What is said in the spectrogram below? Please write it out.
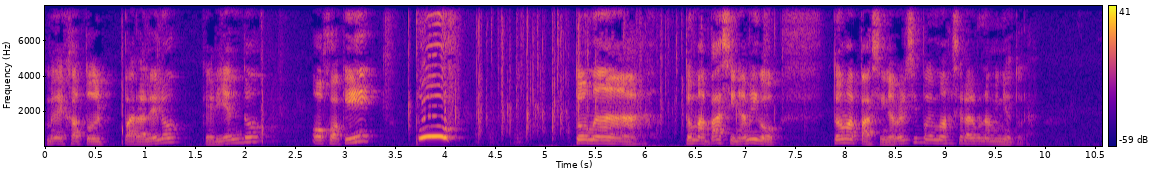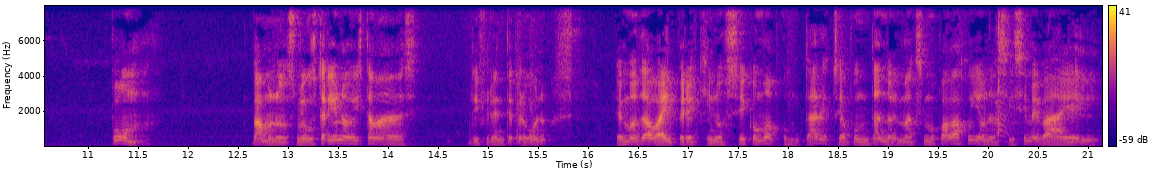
Me he dejado todo el paralelo. Queriendo. Ojo aquí. ¡Puf! Toma. Toma passing, amigo. Toma passing. A ver si podemos hacer alguna miniatura. ¡Pum! Vámonos. Me gustaría una vista más diferente, pero bueno. hemos dado a él, pero es que no sé cómo apuntar. Estoy apuntando al máximo para abajo y aún así se me va el,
